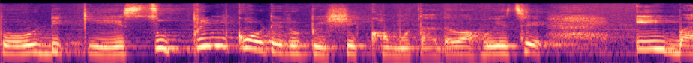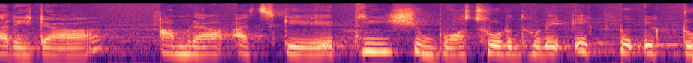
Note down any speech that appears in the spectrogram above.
বোর্ডকে সুপ্রিম কোর্টেরও বেশি ক্ষমতা দেওয়া হয়েছে। এই বাড়িটা আমরা আজকে ত্রিশ বছর ধরে একটু একটু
